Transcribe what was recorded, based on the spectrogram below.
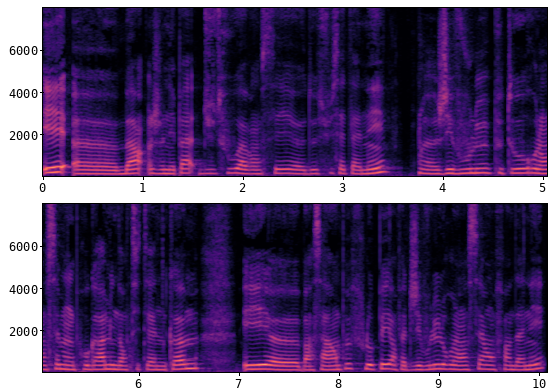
et ben je n'ai pas du tout avancé dessus cette année. Euh, j'ai voulu plutôt relancer mon programme Identité Com et euh, ben, ça a un peu floppé. En fait, j'ai voulu le relancer en fin d'année.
